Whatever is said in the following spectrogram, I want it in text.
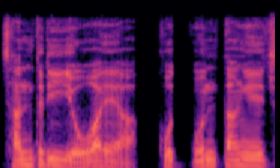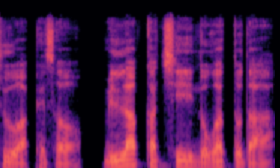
산들이 여호와의 앞 곧 온 땅의 주 앞에서 밀랍같이 녹았도다.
